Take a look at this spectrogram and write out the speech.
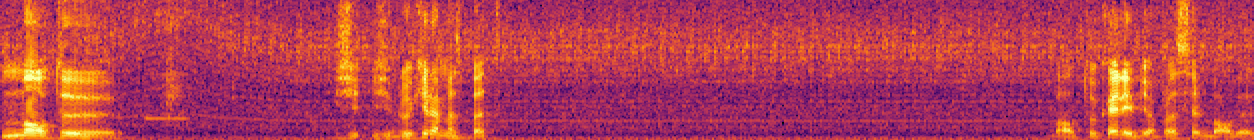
Menteux. J'ai bloqué la masse batte. Bah, en tout cas, il est bien placé le bordel.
